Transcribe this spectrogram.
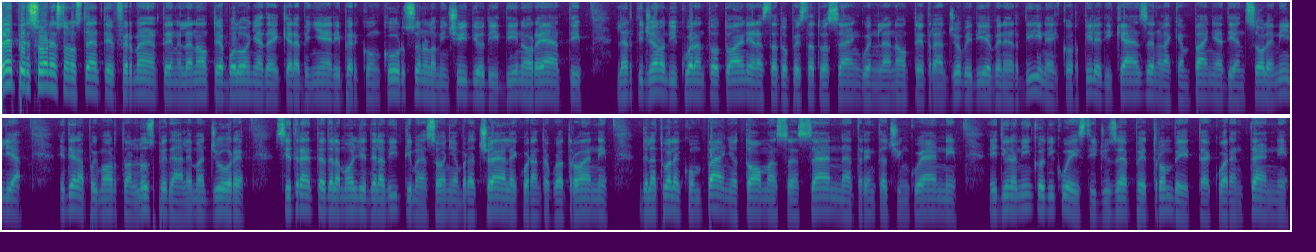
Tre persone sono state fermate nella notte a Bologna dai carabinieri per concorso nell'omicidio di Dino Reatti. L'artigiano di 48 anni era stato pestato a sangue nella notte tra giovedì e venerdì nel cortile di casa nella campagna di Anzola Emilia ed era poi morto all'ospedale Maggiore. Si tratta della moglie della vittima, Sonia Bracciale, 44 anni, dell'attuale compagno Thomas Sanna, 35 anni, e di un amico di questi, Giuseppe Trombetta, 40 anni.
